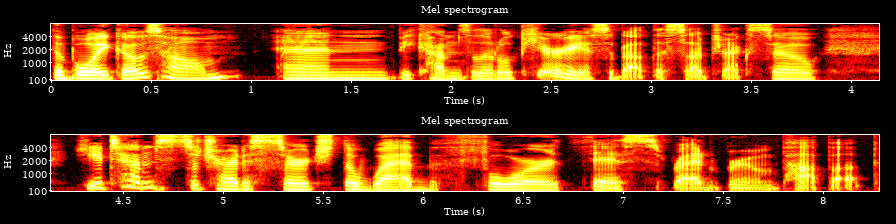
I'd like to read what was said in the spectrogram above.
the boy goes home and becomes a little curious about the subject. So, he attempts to try to search the web for this red room pop up.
